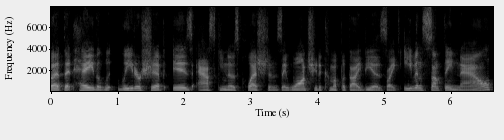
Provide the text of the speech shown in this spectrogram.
but that, hey, the leadership is asking those questions. They want you to come up with ideas. Like, even something now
